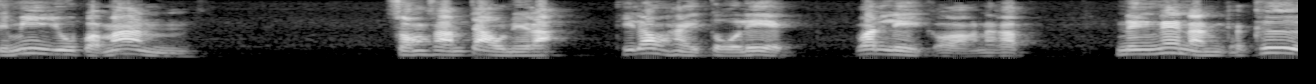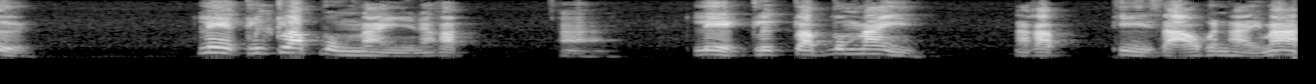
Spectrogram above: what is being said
สิมีอยู่ประมาณสองสามเจ้านี่ละที่เล่าให้ตัวเลขวันเลขออกนะครับหนึ่งในนั้นก็คือ เลขลึกลับวงในนะครับ อ่า เลขลึกลับวงในนะครับพี่สาวเพิ่นให้มา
